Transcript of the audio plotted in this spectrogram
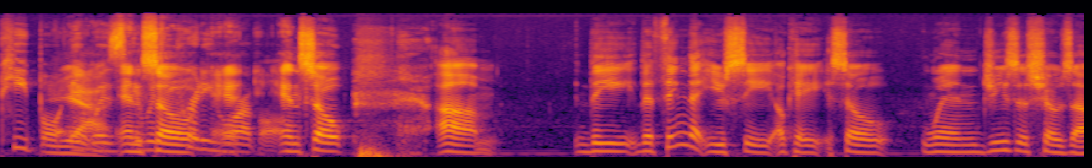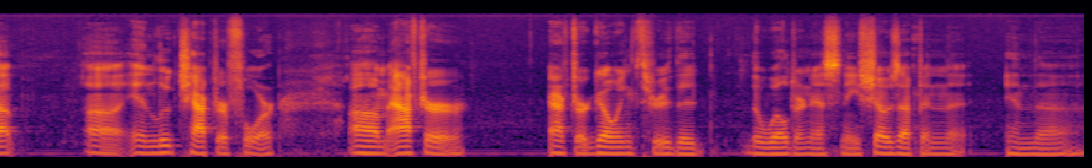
people. yeah, It was and it was so pretty and- horrible. And, so, um, the the thing that you see, okay, so when Jesus shows up uh, in Luke chapter four, um, after after going through the the wilderness, and he shows up in the in the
